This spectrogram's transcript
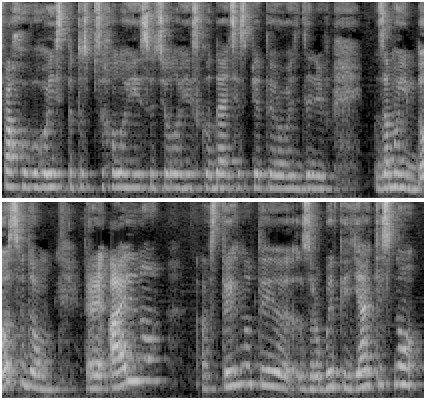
фахового іспиту з психології і соціології складається з п'яти розділів. За моїм досвідом, реально встигнути зробити якісно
